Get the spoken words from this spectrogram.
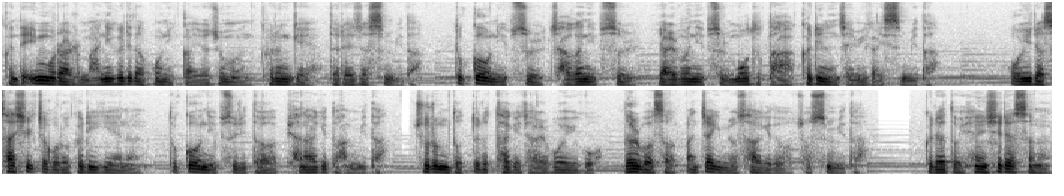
근데 인물화를 많이 그리다 보니까 요즘은 그런 게 덜해졌습니다. 두꺼운 입술, 작은 입술, 얇은 입술 모두 다 그리는 재미가 있습니다. 오히려 사실적으로 그리기에는 두꺼운 입술이 더 편하기도 합니다. 주름도 뚜렷하게 잘 보이고 넓어서 반짝이 묘사하기도 좋습니다. 그래도 현실에서는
